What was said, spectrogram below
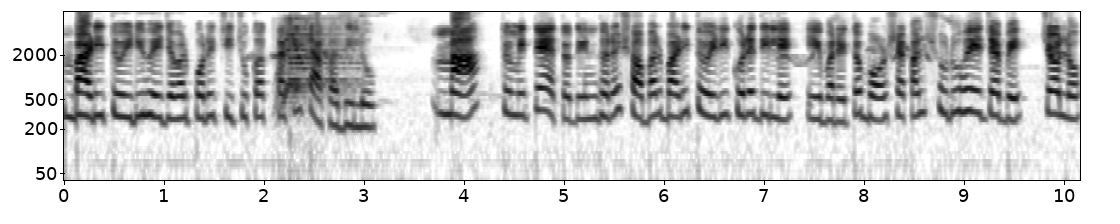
বাড়ি তৈরি হয়ে যাওয়ার পরে চিচুকাক তাকে টাকা দিল। মা, তুমি তো এতদিন ধরে সবার বাড়ি তৈরি করে দিলে, এবারে তো বর্ষাকাল শুরু হয়ে যাবে। চলো,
